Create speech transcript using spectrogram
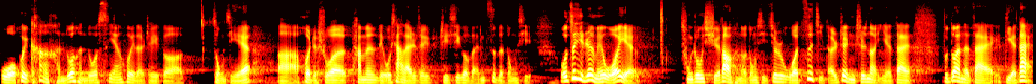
我会看很多很多私研会的这个总结啊，或者说他们留下来的这这些个文字的东西。我自己认为我也从中学到很多东西，就是我自己的认知呢也在不断的在迭代，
